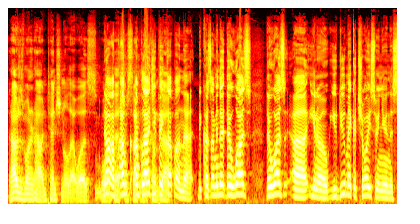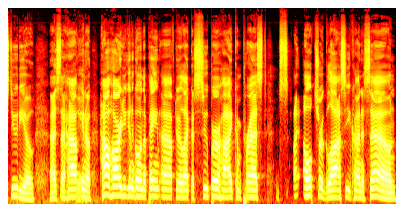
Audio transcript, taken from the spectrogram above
And I was just wondering how intentional that was. No, I'm, I'm, I'm glad you picked out. up on that because I mean there, there was there was uh, you know you do make a choice when you're in the studio as to how Yeah. you know how hard you're going to go in the paint after like a super high compressed uh, ultra glossy kind of sound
